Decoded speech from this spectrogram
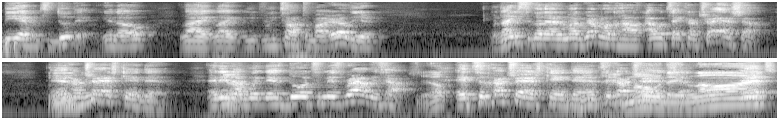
be able to do that. You know, like like we- talked about earlier. When I used to go down to my grandmother's house, I would take her trash out and her trash can down. And then I Mm-hmm. Went next door to Miss Riley's house Yep. and took her trash can down, took They her mowed their lawns,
